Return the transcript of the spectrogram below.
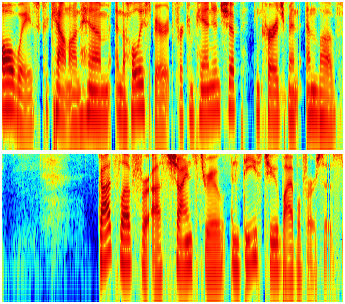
always could count on him and the Holy Spirit for companionship, encouragement, and love. God's love for us shines through in these two Bible verses.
